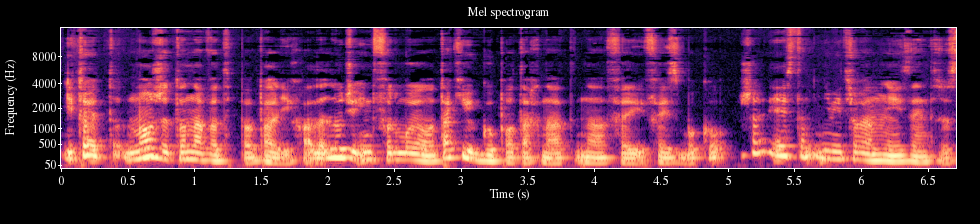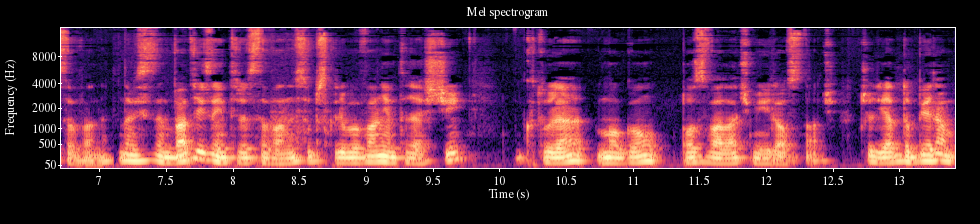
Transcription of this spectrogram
I to, to może to nawet papalicho, ale ludzie informują o takich głupotach na, na fej, Facebooku, że ja jestem nimi trochę mniej zainteresowany. Natomiast jestem bardziej zainteresowany subskrybowaniem treści, które mogą pozwalać mi rosnąć. Czyli ja dobieram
